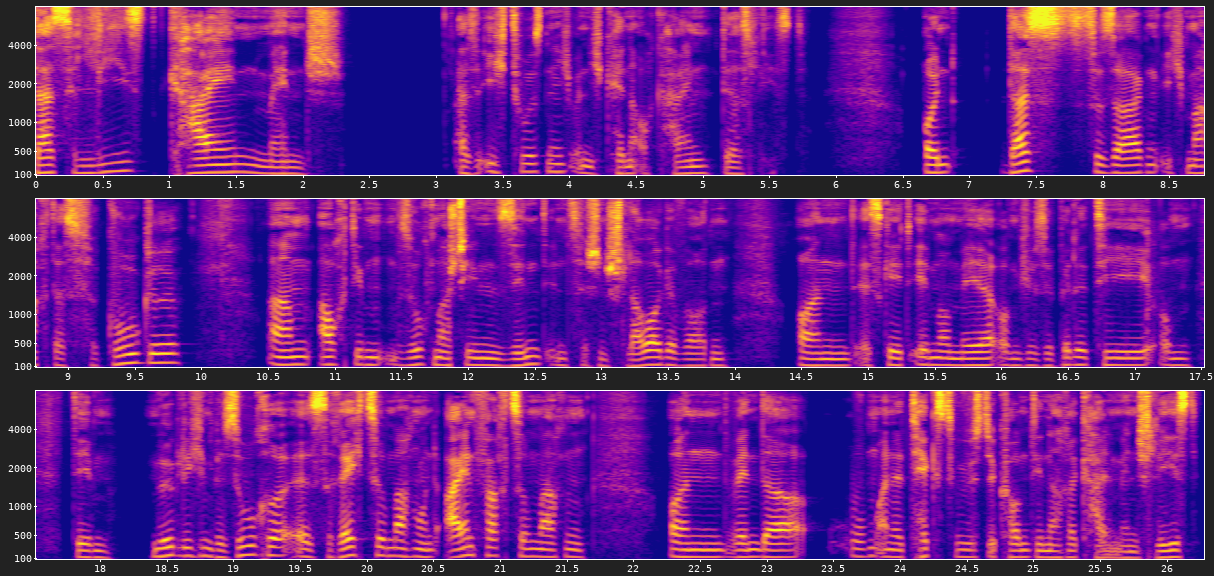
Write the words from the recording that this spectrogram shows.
Das liest kein Mensch. Also ich tue es nicht und ich kenne auch keinen, der es liest. Und das zu sagen, ich mache das für Google, ähm, auch die Suchmaschinen sind inzwischen schlauer geworden und es geht immer mehr um Usability, um dem möglichen Besucher es recht zu machen und einfach zu machen. Und wenn da oben eine Textwüste kommt, die nachher kein Mensch liest,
